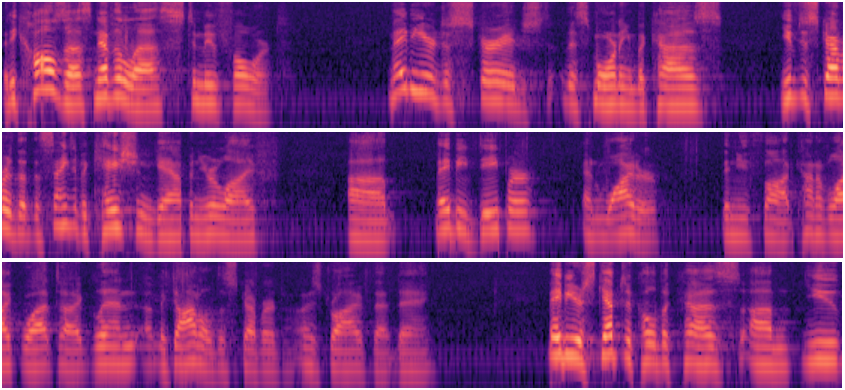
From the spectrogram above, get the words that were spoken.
But he calls us, nevertheless, to move forward. Maybe you're discouraged this morning because you've discovered that the sanctification gap in your life uh, may be deeper and wider than you thought, kind of like what uh, Glenn McDonald discovered on his drive that day. Maybe you're skeptical because um, you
